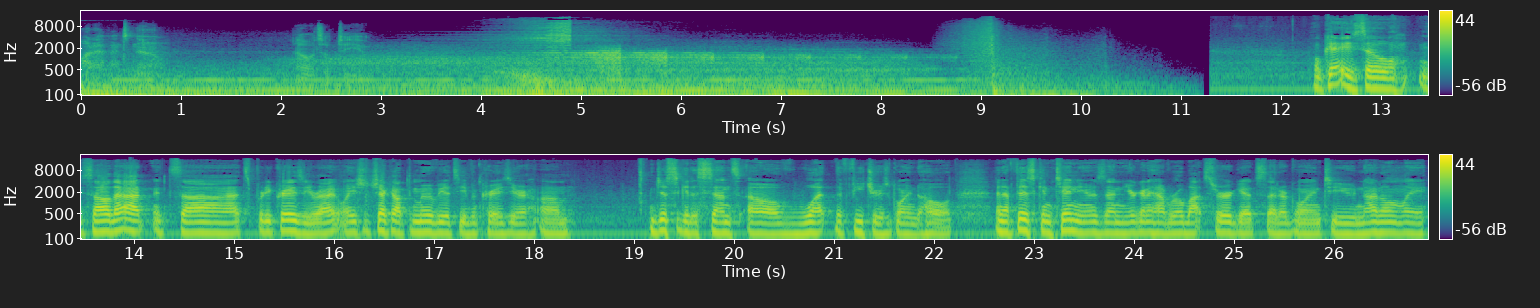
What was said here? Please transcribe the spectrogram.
What happens now? Now it's up to you. Okay, so you saw that. It's uh, it's pretty crazy, right? Well, you should check out the movie. It's even crazier. Um, just to get a sense of what the future is going to hold. And if this continues, then you're going to have robot surrogates that are going to not only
